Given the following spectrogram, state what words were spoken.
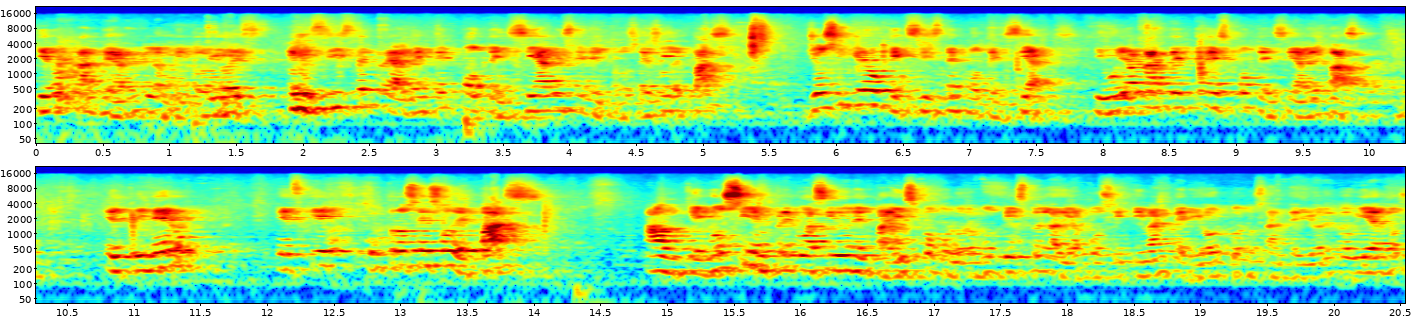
quiero plantear en el auditorio es, ¿existen realmente potenciales en el proceso de paz? Yo sí creo que existen potenciales y voy a hablar de tres potenciales básicos. El primero es que un proceso de paz, aunque no siempre lo ha sido en el país, como lo hemos visto en la diapositiva anterior con los anteriores gobiernos,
